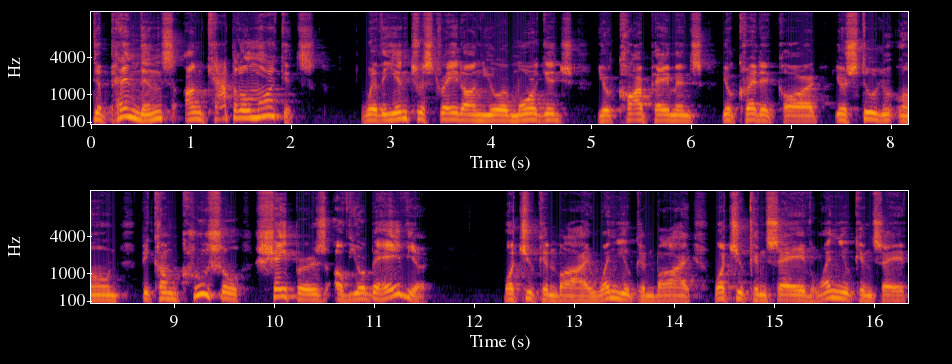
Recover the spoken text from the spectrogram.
dependence on capital markets, where the interest rate on your mortgage, your car payments, your credit card, your student loan become crucial shapers of your behavior. What you can buy, when you can buy, what you can save, when you can save.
